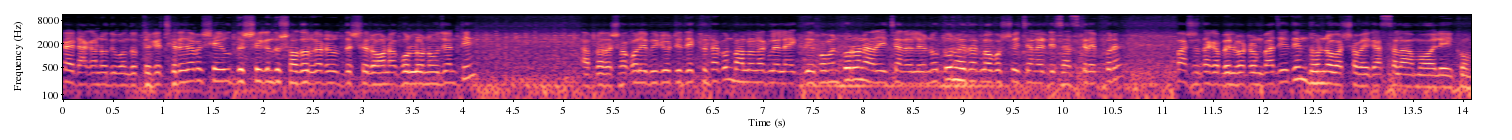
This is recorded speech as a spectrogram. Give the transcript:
সাতটায় ঢাকা নদী বন্দর থেকে ছেড়ে যাবে। সেই উদ্দেশ্যে কিন্তু সদরঘাটের উদ্দেশ্যে রওনা করল নৌযানটি। আপনারা সকলে ভিডিওটি দেখতে থাকুন। ভালো লাগলে লাইক দিয়ে কমেন্ট করুন। আর এই চ্যানেলে নতুন হয়ে থাকলে অবশ্যই চ্যানেলটি সাবস্ক্রাইব করে পাশে থাকা বেল বাটন বাজিয়ে দিন। ধন্যবাদ সবাইকে। আসসালামু আলাইকুম।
